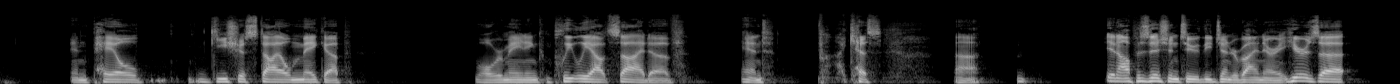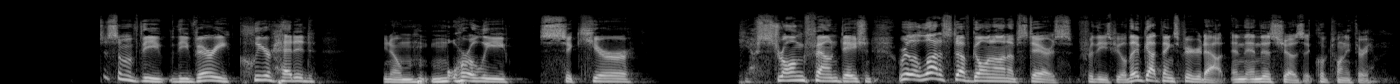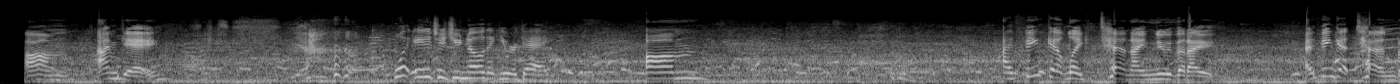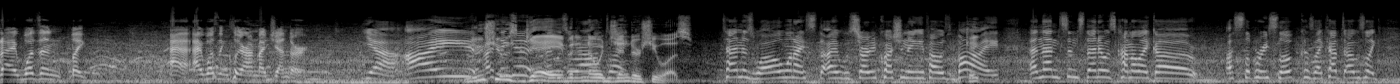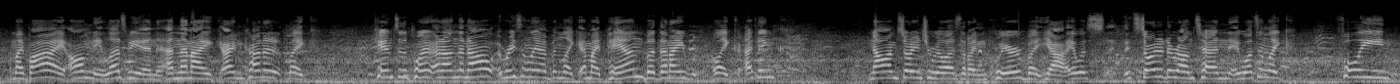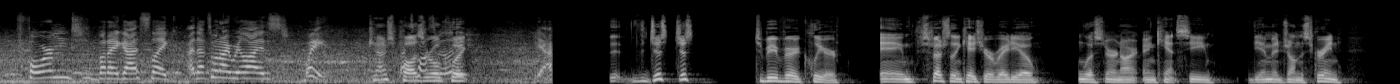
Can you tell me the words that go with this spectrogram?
and pale geisha style makeup while remaining completely outside of and I guess uh, in opposition to the gender binary. Here's uh, just some of the the very clear headed, you know, morally secure, you know, strong foundation. Really, a lot of stuff going on upstairs for these people. They've got things figured out, and, and this shows it. Clip twenty three. Um, I'm gay. Yeah. what age did you know that you were gay? Um, I think at like 10 I knew that I I think at 10, but I wasn't like I I wasn't clear on my gender. Yeah, I Knew I she think was it- it gay, was but didn't know what like, gender she was. 10 as well when I, st- I started questioning if I was bi. And then since then it was kind of like a, a slippery slope because I kept, I was like, am I bi, omni, lesbian? And then I, I'm kind of like came to the point, and then now recently I've been like, am I pan? But then I, like, I think now I'm starting to realize that I'm queer. But yeah, it was, it started around 10. It wasn't like fully formed, but I guess like that's when I realized, wait, Can I just pause real quick? Yeah. Just just to be very clear, and especially in case you're a radio listener and aren't and can't see the image on the screen,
